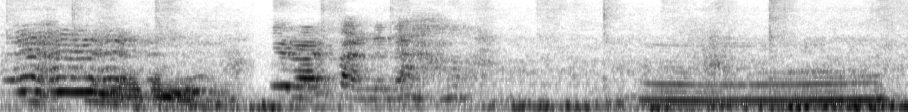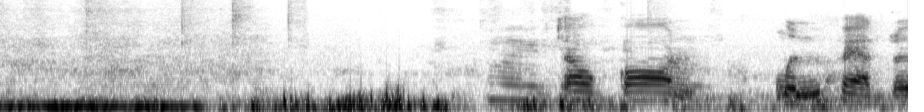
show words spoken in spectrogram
เป็นอะไรกันเนี่ยมีร้อยฟันด้วยนะ เจ้าก้อนเหมือนแฝดเล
